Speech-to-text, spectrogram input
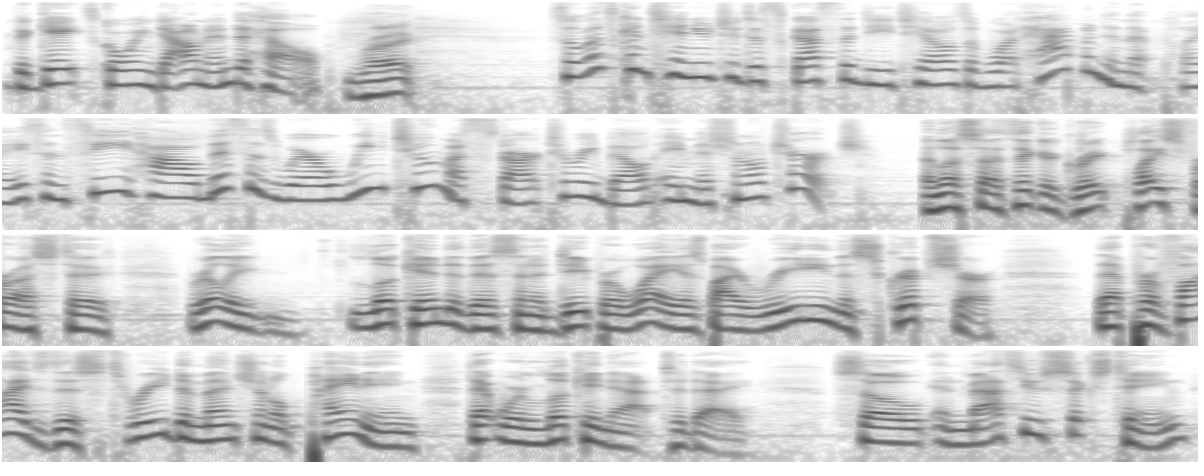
the gates going down into hell. Right. So let's continue to discuss the details of what happened in that place and see how this is where we too must start to rebuild a missional church. Leslie I think a great place for us to really look into this in a deeper way is by reading the scripture that provides this three dimensional painting that we're looking at today. So in Matthew 16,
